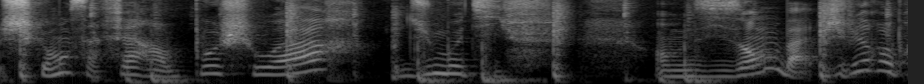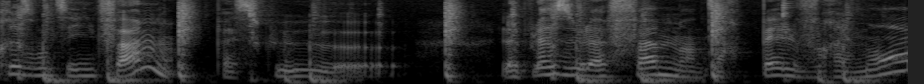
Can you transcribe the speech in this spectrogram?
je commence à faire un pochoir du motif en me disant, bah, je vais représenter une femme parce que la place de la femme m'interpelle vraiment,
